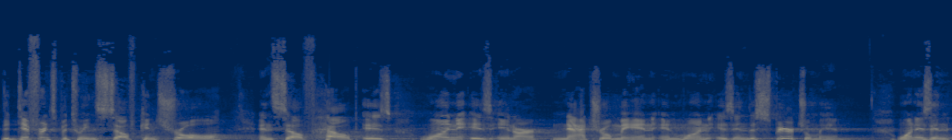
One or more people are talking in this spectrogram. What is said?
The difference between self control and self help is one is in our natural man and one is in the spiritual man. One is in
